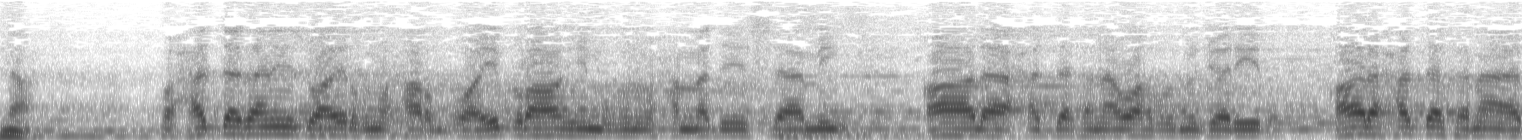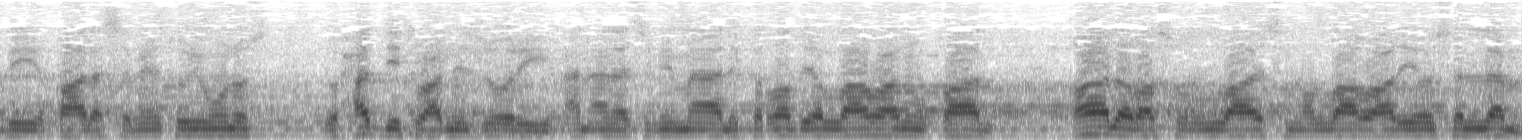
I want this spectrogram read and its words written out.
نعم. وحدثني زهير بن حرب وإبراهيم بن محمد السامي قال حدثنا وهب بن جرير قال حدثنا أبي قال سمعت يونس يحدث عن الزهري عن أنس بن مالك رضي الله عنه قال قال رسول الله صلى الله عليه وسلم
